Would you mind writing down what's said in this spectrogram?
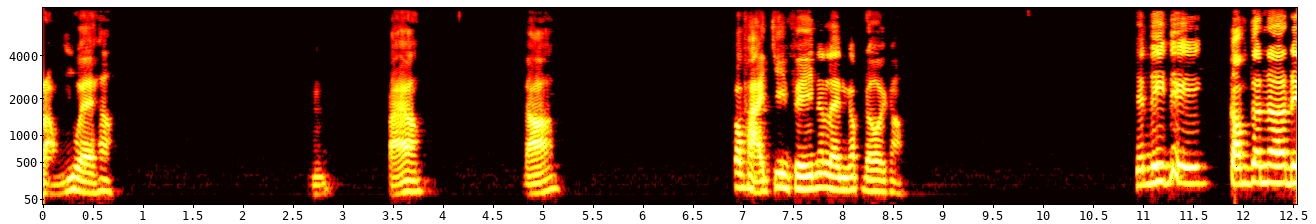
rộng về không? Ừ, phải không? Đó có phải chi phí nó lên gấp đôi không? Chứ đi đi container đi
